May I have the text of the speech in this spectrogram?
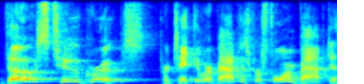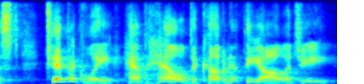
those two groups, particular Baptist, Reformed Baptist, typically have held to covenant theology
